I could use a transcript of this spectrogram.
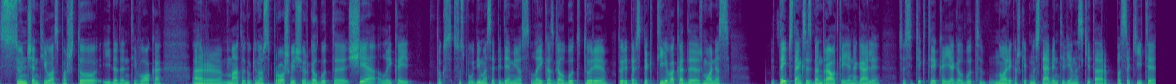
siunčiant juos paštu, įdedant į voką. Ar matot kokiu nors prošvaišiu ir galbūt šie laikai, toks suspaudimas, epidemijos laikas galbūt turi, turi perspektyvą, kad žmonės taip stengsis bendrauti, kai jie negali susitikti, kai jie galbūt nori kažkaip nustebinti vienas kitą ar pasakyti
